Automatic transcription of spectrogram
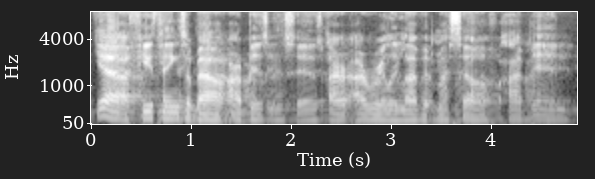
yeah, a few things about our businesses. I, I really love it myself. I've been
